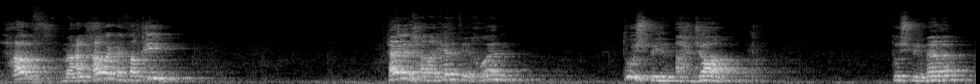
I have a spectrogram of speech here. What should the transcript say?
الحرف مع الحركة ثقيل. هذه الحركات يا إخواني تشبه الأحجار. تشبه ماذا؟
